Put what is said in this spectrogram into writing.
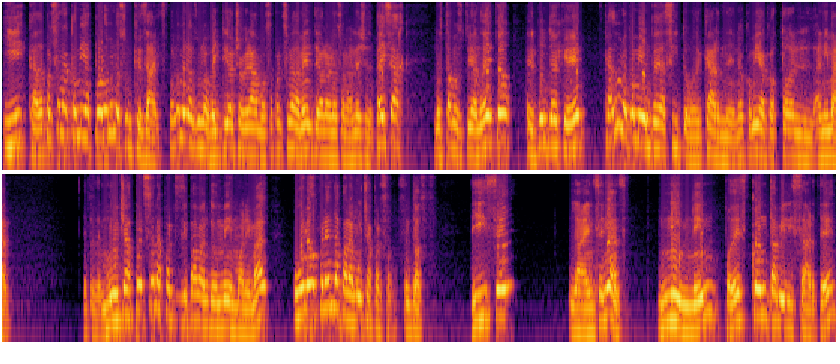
Y cada persona comía por lo menos un kezais, por lo menos unos 28 gramos aproximadamente, ahora no son las leyes de Pesach, no estamos estudiando esto, el punto es que cada uno comía un pedacito de carne, no comía todo el animal. Entonces muchas personas participaban de un mismo animal, una ofrenda para muchas personas. Entonces, Dice la enseñanza. Nimnim, podés contabilizarte,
